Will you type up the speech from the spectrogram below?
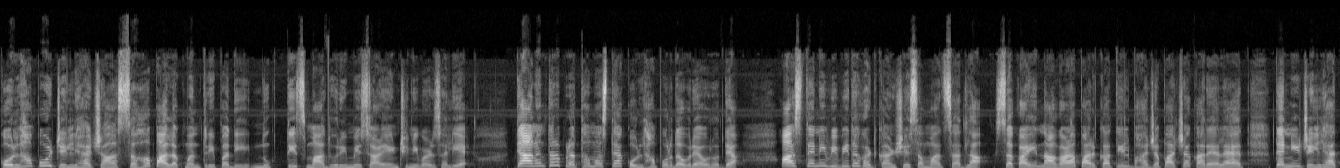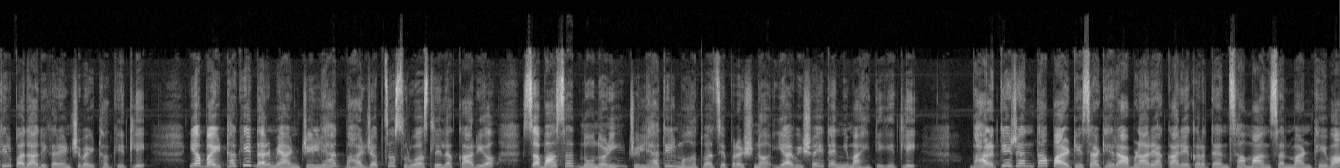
कोल्हापूर जिल्ह्याच्या सहपालकमंत्रीपदी नुकतीच माधुरी मिसाळ यांची निवड झाली आहे. त्यानंतर प्रथमच त्या कोल्हापूर दौऱ्यावर होत्या. आज त्यांनी विविध घटकांशी संवाद साधला. सकाळी नागाळा पार्कातील भाजपाच्या कार्यालयात त्यांनी जिल्ह्यातील पदाधिकाऱ्यांची बैठक घेतली. या बैठकीदरम्यान जिल्ह्यात भाजपचं सुरू असलेलं कार्य सभासद नोंदणी जिल्ह्यातील महत्त्वाचे प्रश्न याविषयी त्यांनी माहिती घेतली. भारतीय जनता पार्टीसाठी राबणाऱ्या कार्यकर्त्यांचा मानसन्मान ठेवा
